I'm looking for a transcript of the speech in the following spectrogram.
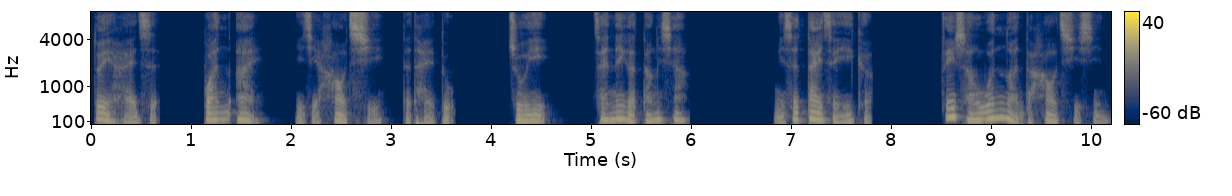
对孩子关爱以及好奇的态度。注意，在那个当下，你是带着一个非常温暖的好奇心，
